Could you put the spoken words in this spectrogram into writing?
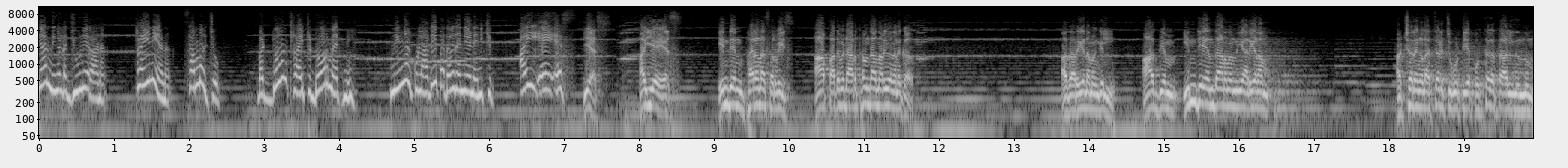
ഞാൻ നിങ്ങളുടെ ജൂനിയർ ആണ്. ട്രെയിനിയാണ് സമ്മതിച്ചു. But don't try to doormat me നിങ്ങൾക്കുള്ള അതേ പദവി തന്നെയാണ് എനിക്കും. I A S yes I A S Indian ഭരണ സർവീസ് ആ പദവിയുടെ അർത്ഥം എന്താണെന്നറിയോ നിനക്ക്? അതറിയണമെങ്കിൽ ആദ്യം ഇന്ത്യ എന്താണെന്ന് നീ അറിയണം. അക്ഷരങ്ങൾ അച്ചടിച്ചു കൂട്ടിയ പുസ്തകത്താളിൽ നിന്നും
